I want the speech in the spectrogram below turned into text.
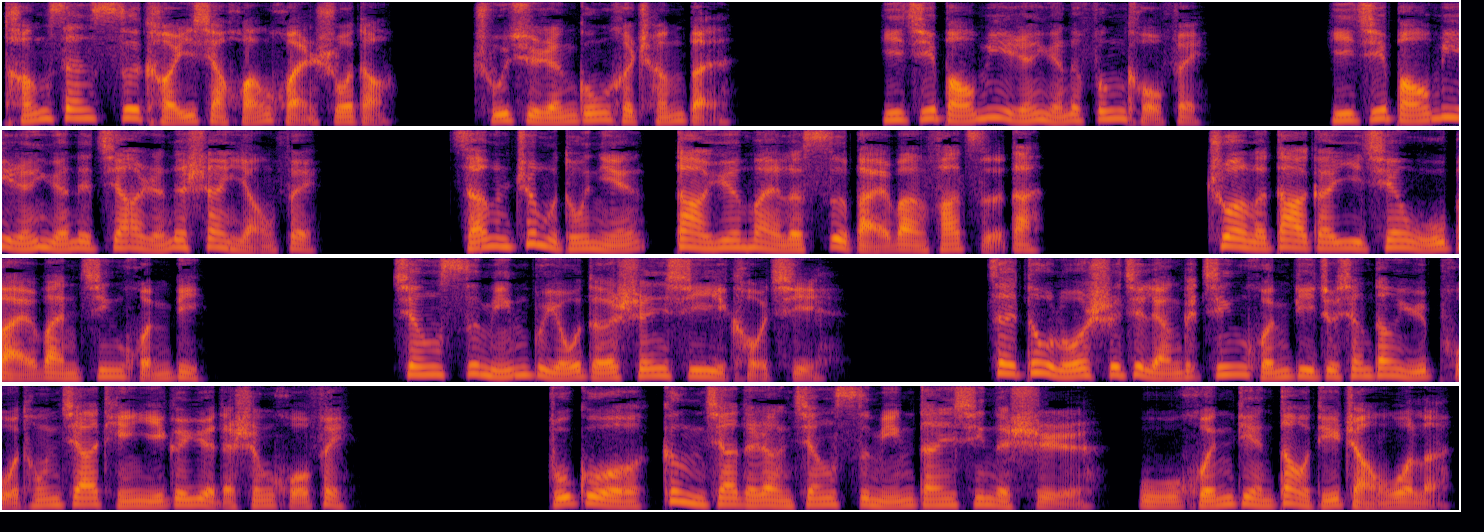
唐三思考一下，缓缓说道。除去人工和成本，以及保密人员的封口费，以及保密人员的家人的赡养费，咱们这么多年大约卖了四百万发子弹，赚了大概一千五百万金魂币。江思明不由得深吸一口气，在斗罗世界，两个金魂币就相当于普通家庭一个月的生活费。不过，更加的让江思明担心的是，武魂殿到底掌握了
